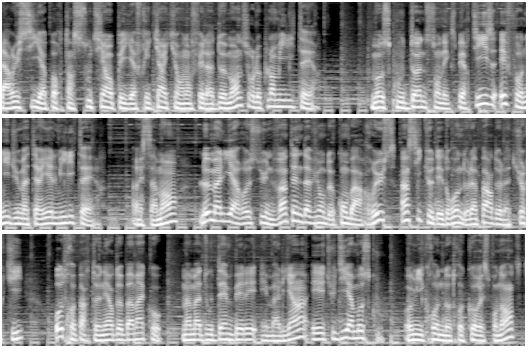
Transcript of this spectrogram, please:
La Russie apporte un soutien aux pays africains qui en ont fait la demande sur le plan militaire. Moscou donne son expertise et fournit du matériel militaire. Récemment, le Mali a reçu une vingtaine d'avions de combat russes ainsi que des drones de la part de la Turquie, autre partenaire de Bamako. Mamadou Dembélé est malien et étudie à Moscou. Au micro de notre correspondante,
